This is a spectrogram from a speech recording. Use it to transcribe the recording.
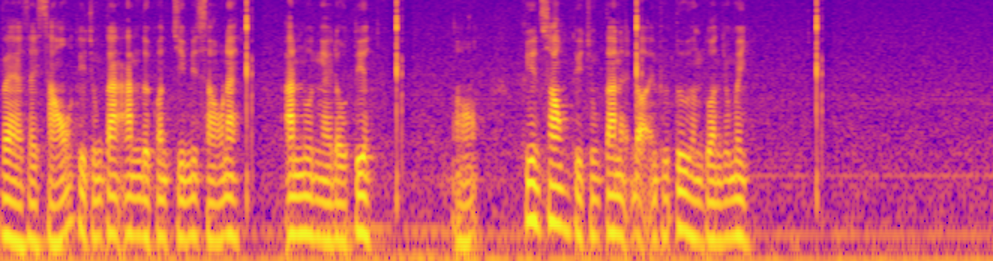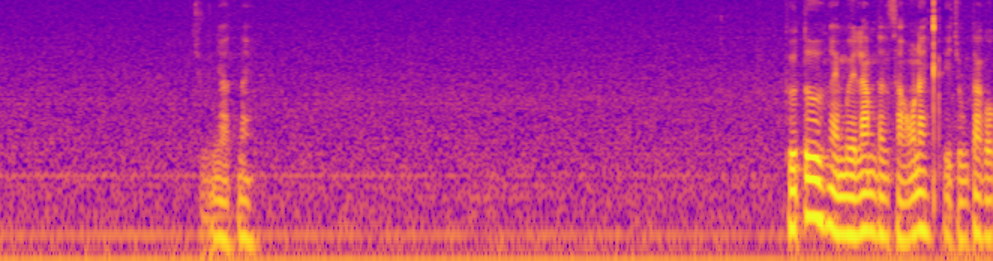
về giải 6 thì chúng ta ăn được con 96 này, ăn luôn ngày đầu tiên. Đó. Khiên xong thì chúng ta lại đợi thứ tư hàng tuần cho mình chủ nhật này. Thứ tư, ngày 15 tháng 6 này, thì chúng ta có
